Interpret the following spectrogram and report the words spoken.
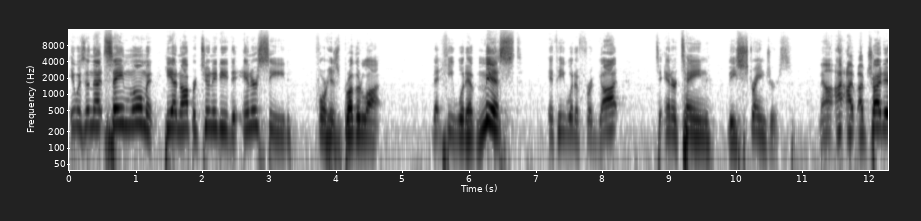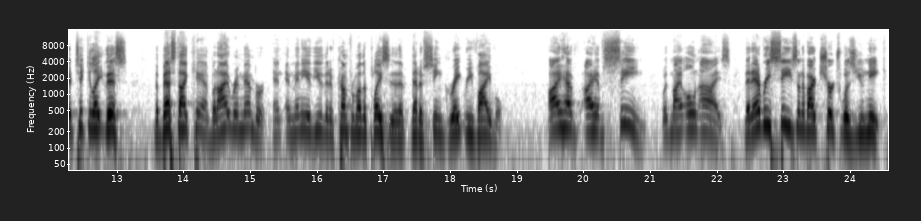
It was in that same moment he had an opportunity to intercede for his brother Lot that he would have missed if he would have forgot to entertain these strangers. Now, I, have tried to articulate this the best I can, but I remember, and, and many of you that have come from other places that have, that have seen great revival, I have, I have seen with my own eyes that every season of our church was unique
